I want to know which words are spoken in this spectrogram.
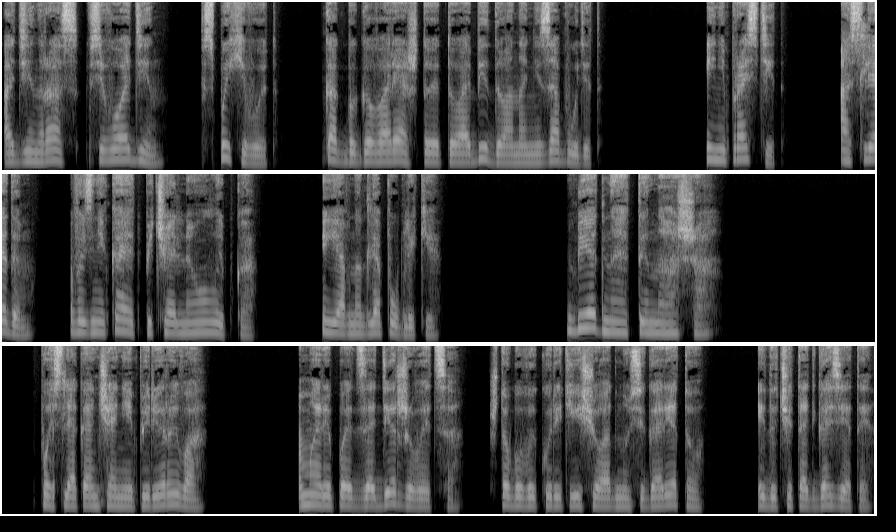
один раз, всего один, вспыхивают, как бы говоря, что эту обиду она не забудет и не простит. А следом возникает печальная улыбка, явно для публики. «Бедная ты наша!» После окончания перерыва Мэри Пэт задерживается, чтобы выкурить еще одну сигарету и дочитать газеты.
